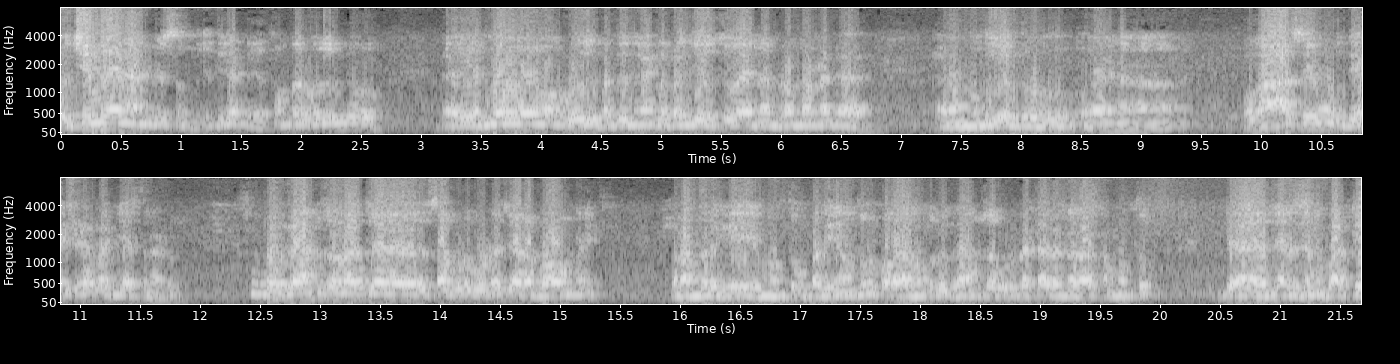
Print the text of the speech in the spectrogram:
వచ్చింది అని అనిపిస్తుంది. ఎందుకంటే తొంభై రోజుల్లో ఎన్నో రోజులు పద్దెనిమిది గంటలు పనిచేస్తూ ఆయన బ్రహ్మాండంగా ఆ, ముందుకెళ్తూ ఆయన ఒక ఆశయం దీక్షగా పనిచేస్తున్నాడు. సో గ్రామ స్వరాజ్య సభలు కూడా చాలా బాగున్నాయి. వాళ్ళందరికీ మొత్తం పదిహేను వందలు పదహారు వందలు గ్రామ సభలు పెట్టాలని రాష్ట్రం మొత్తం జనసేన పార్టీ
